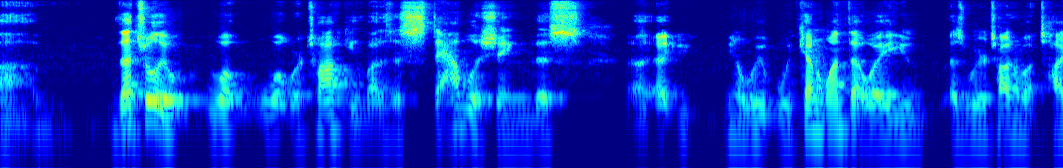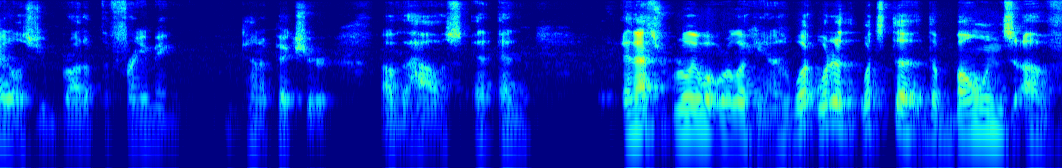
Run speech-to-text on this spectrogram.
um, that's really what what we're talking about is establishing this. Uh, uh, you know, we, we kind of went that way. You, as we were talking about titles, you brought up the framing kind of picture of the house, and and, and that's really what we're looking at. What what are what's the the bones of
